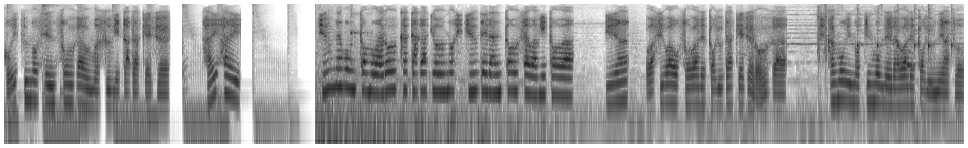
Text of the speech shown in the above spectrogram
こいつの変装が上手すぎただけじゃ。はいはい。中納言ともあろう方が今日の支柱で乱闘騒ぎとは。いや、わしは襲われとるだけじゃろうが。しかも命も狙われとるんやぞ。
